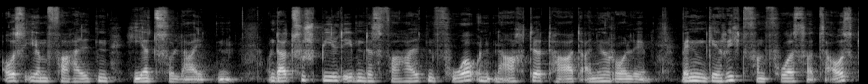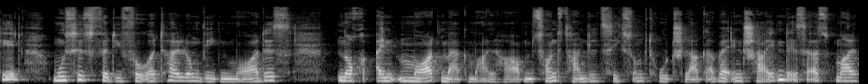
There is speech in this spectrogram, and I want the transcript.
aus ihrem Verhalten herzuleiten. Und dazu spielt eben das Verhalten vor und nach der Tat eine Rolle. Wenn ein Gericht von Vorsatz ausgeht, muss es für die Verurteilung wegen Mord Mordes noch ein Mordmerkmal haben, sonst handelt es sich um Totschlag. Aber entscheidend ist erstmal,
